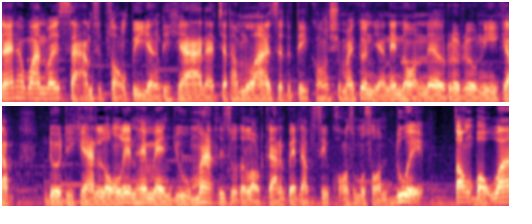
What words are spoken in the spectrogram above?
นายทวารวัย 32 ปีอย่างทีแคร์เนี่ยจะทำลายสถิติของชไมเคิลอย่างแน่นอนในเร็วๆนี้ครับ โดยทีแคร์ลงเล่นให้แมนยูมากที่สุดตลอดการเป็นอันดับ 10 ของสโมสรด้วย ต้องบอกว่า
